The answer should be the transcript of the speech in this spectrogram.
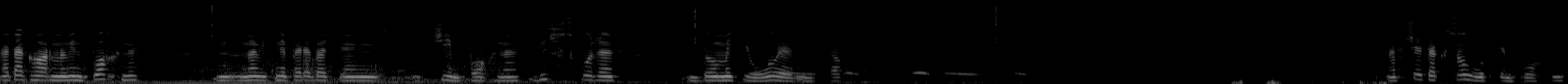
А так гарно він пахне. Навіть не передати чим пахне. Більш схоже до метіоли. Так. А ще так солодким пахне.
